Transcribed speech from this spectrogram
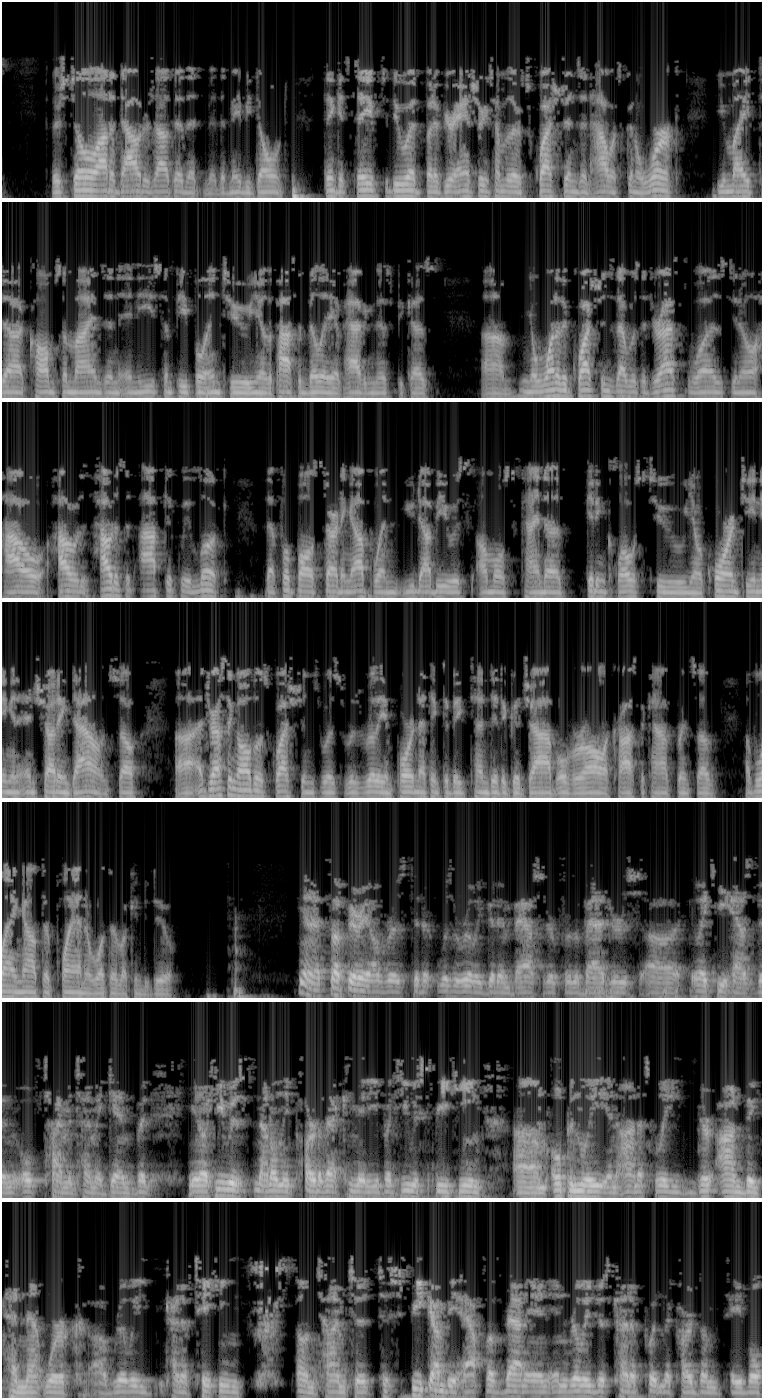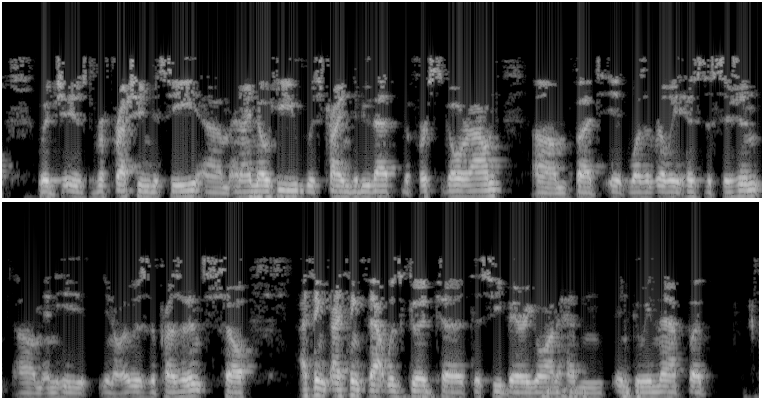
there's still a lot of doubters out there that that maybe don't think it's safe to do it. But if you're answering some of those questions and how it's going to work, you might uh, calm some minds and, and ease some people into you know the possibility of having this because um, you know, one of the questions that was addressed was, you know, how how how does it optically look that football is starting up when UW is almost kind of getting close to you know quarantining and, and shutting down. So uh, addressing all those questions was was really important. I think the Big Ten did a good job overall across the conference of of laying out their plan and what they're looking to do. Yeah, I thought Barry Alvarez did it, was a really good ambassador for the Badgers, uh, like he has been time and time again. But you know, he was not only part of that committee, but he was speaking um, openly and honestly on Big Ten Network, uh, really kind of taking um, time to to speak on behalf of that and and really just kind of putting the cards on the table, which is refreshing to see. Um, and I know he was trying to do that the first go around, um, but it wasn't really his decision, um, and he, you know, it was the president's. So I think I think that was good to to see Barry go on ahead and, and doing that. But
